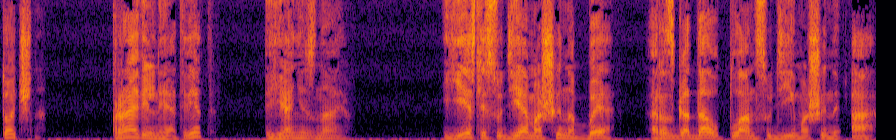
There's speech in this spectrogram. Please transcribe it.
Точно. Правильный ответ я не знаю. Если судья машина Б разгадал план судьи машины А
